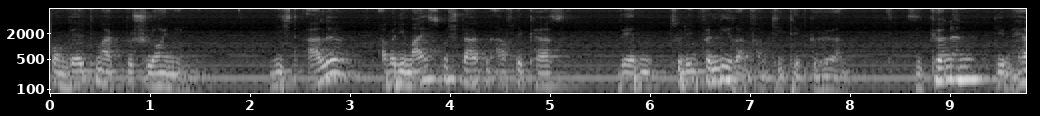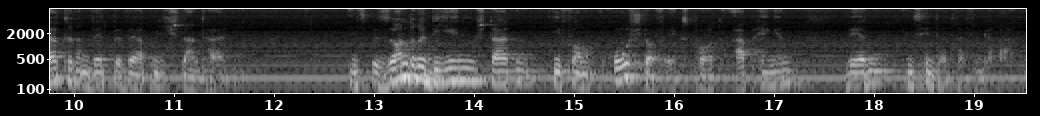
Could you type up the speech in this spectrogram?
vom Weltmarkt beschleunigen. Nicht alle, aber die meisten Staaten Afrikas werden zu den Verlierern von TTIP gehören. Sie können dem härteren Wettbewerb nicht standhalten. Insbesondere diejenigen Staaten, die vom Rohstoffexport abhängen, werden ins Hintertreffen geraten.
